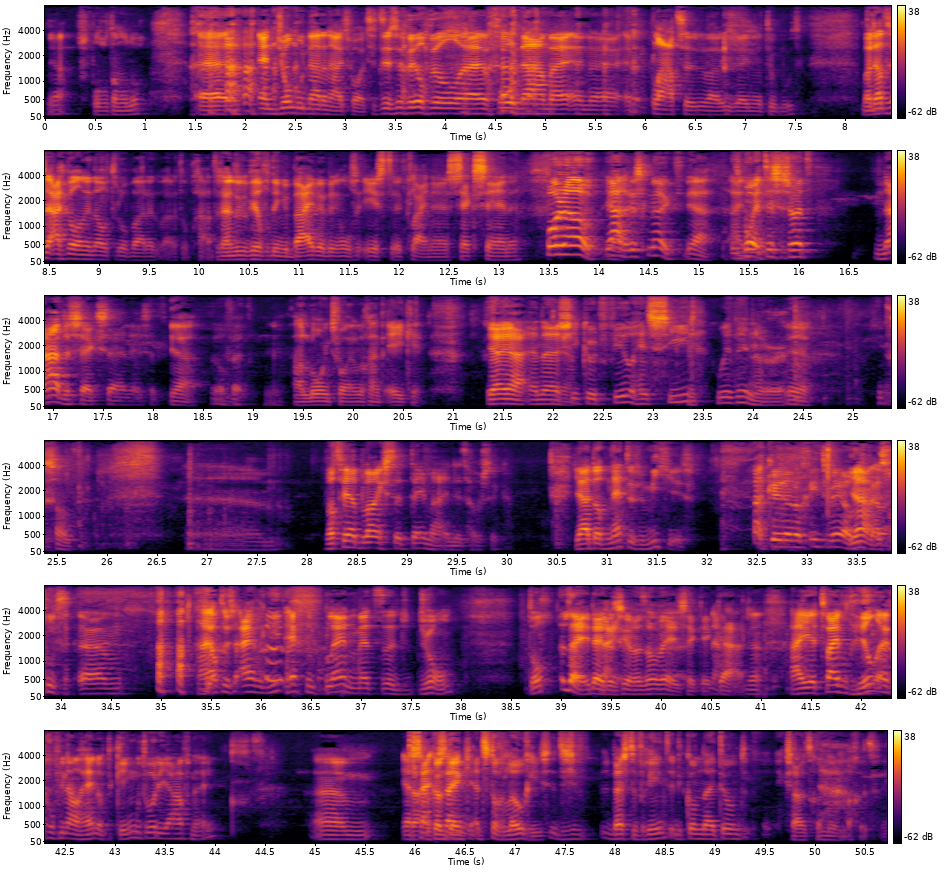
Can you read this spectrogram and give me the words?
Ja, volgt het allemaal nog. Eh, en John moet naar de Night's Watch. Het is heel veel eh, voornamen en, eh, en plaatsen waar iedereen naartoe moet. Maar dat is eigenlijk wel in de notendop waar het, waar het op gaat. Er zijn natuurlijk heel veel dingen bij. We hebben in onze eerste kleine seksscène. Porno! Ja, er is geneukt. Ja, Dat is mooi. Het is een soort na de seksscène is het. Ja, Heel vet. haar loins waren nog aan het eken. Ja, ja. En eh, she could feel his seed within her. Ja. Interessant. Ehm, wat vind jij het belangrijkste thema in dit hoofdstuk? ja, dat net dus een mietje is. Kun je daar nog iets meer over Ja, vertellen? is goed. Ehm, hij had dus eigenlijk niet echt een plan met eh, John. Toch? Nee, nee, dat is het wel denk ik. Nou, ja. ja. Hij eh, twijfelt heel erg of hij nou Hand of the King moet worden, ja of nee. Ehm, ja, Ja, zijn, ik ook zijn- denk, het is toch logisch? Het is je beste vriend en die komt naar je toe om te... Ik zou het gewoon doen, maar goed.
